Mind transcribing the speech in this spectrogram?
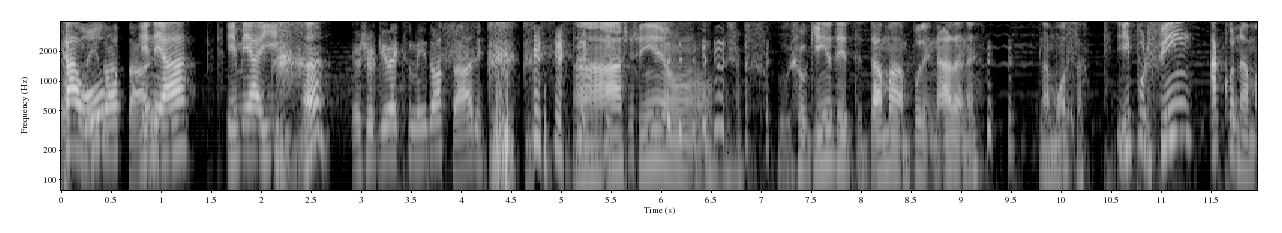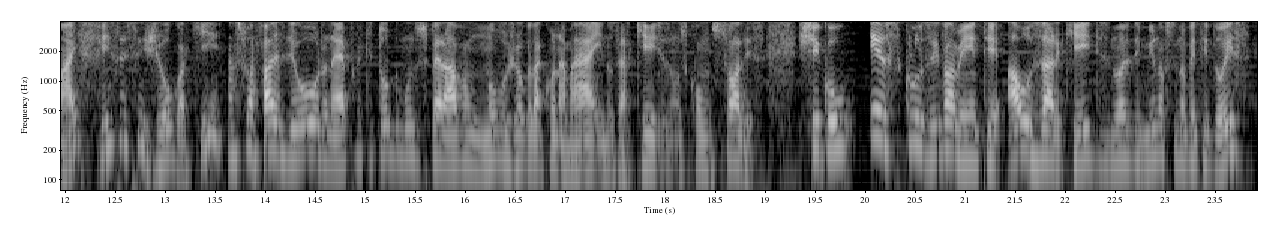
K-O-N-A-M-A-I. Hã? Eu joguei o X-Men do Atari. Ah, sim, um- o joguinho de, de dar uma bolinada, né? Na moça. E por fim, a Konami fez esse jogo aqui na sua fase de ouro, na época que todo mundo esperava um novo jogo da Konami nos arcades, nos consoles. Chegou exclusivamente aos arcades no ano de 1992.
